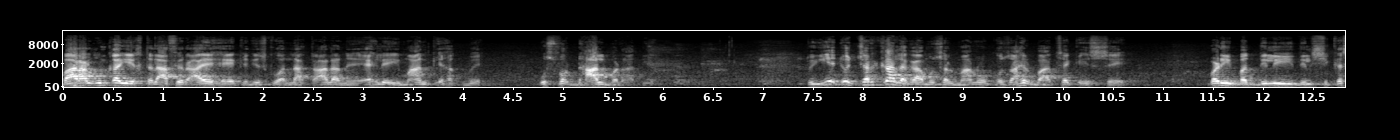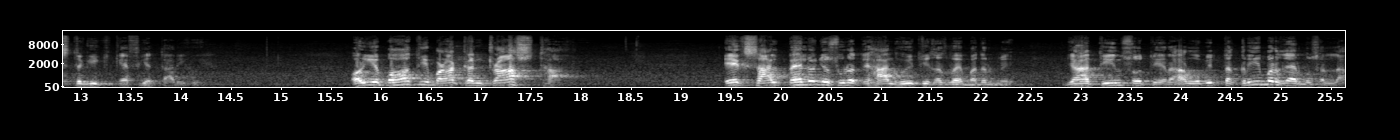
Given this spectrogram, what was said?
بہرحال ان کا یہ اختلاف رائے ہے کہ جس کو اللہ تعالیٰ نے اہل ایمان کے حق میں اس وقت ڈھال بنا دیا تو یہ جو چرکا لگا مسلمانوں کو، ظاہر بات ہے کہ اس سے بڑی بد دلی دل شکستگی کی کیفیت تاری ہوئی۔ اور یہ بہت ہی بڑا کنٹراسٹ تھا۔ ایک سال پہلے جو صورت حال ہوئی تھی غزوہ بدر میں، جہاں تین سو تیرہ اور وہ بھی تقریباً غیر مسلح،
